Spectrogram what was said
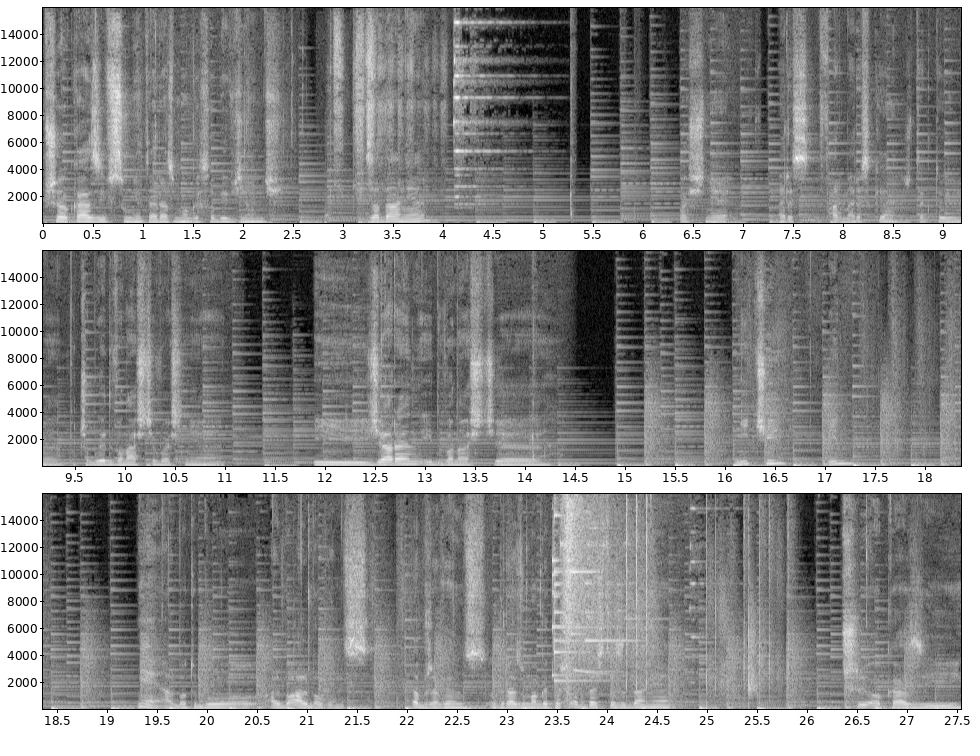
Przy okazji w sumie teraz mogę sobie wziąć zadanie. Właśnie mers- farmerskie, że tak to ujmę. Potrzebuję 12 właśnie i ziaren i 12 nici, lin. Nie, albo to było albo albo, więc Dobrze, więc od razu mogę też oddać to zadanie. Przy okazji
